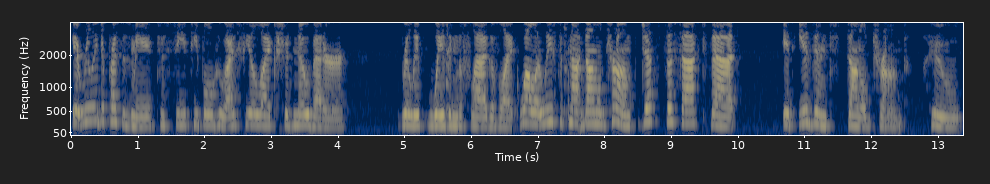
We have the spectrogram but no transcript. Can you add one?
it really depresses me to see people who I feel like should know better really waving the flag of, like, well, at least it's not Donald Trump. Just the fact that it isn't Donald Trump who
